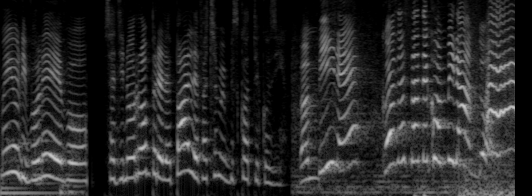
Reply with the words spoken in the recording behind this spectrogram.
Ma io li volevo. Senti, non rompere le palle, facciamo i biscotti così. Bambine, cosa state combinando? Ah!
